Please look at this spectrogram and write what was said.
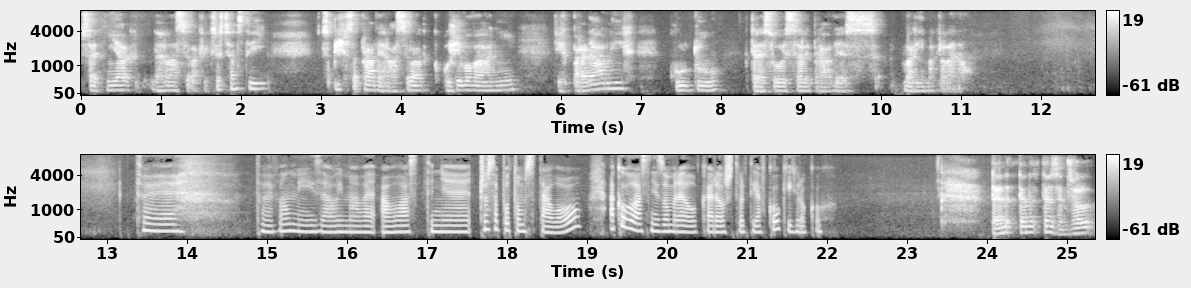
se nijak nehlásila ke křesťanství, spíše se právě hlásila k oživování těch pradávných kultů, které souvisely právě s Marí Magdalénou. To je, to je veľmi zaujímavé. A vlastne, čo sa potom stalo? Ako vlastne zomrel Karel IV. a v koľkých rokoch? Ten, ten, ten zemřel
